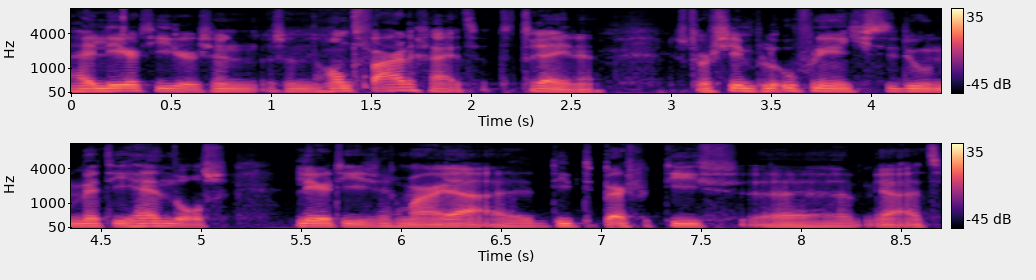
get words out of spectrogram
hij leert hier zijn, zijn handvaardigheid te trainen. Dus door simpele oefeningetjes te doen met die hendels... leert hij zeg maar, ja, diepteperspectief, ja, het,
